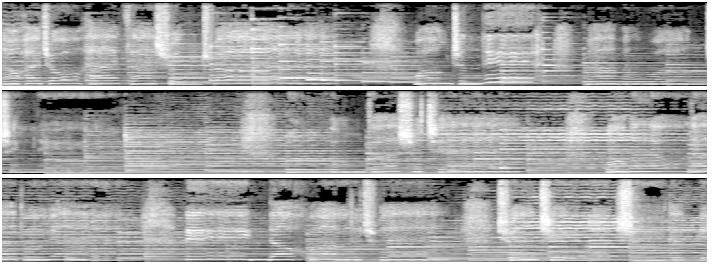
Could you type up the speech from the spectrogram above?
脑海中还在旋转，望着你。时间，我们溜了多远？冰刀划的圈，圈起了谁改变？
